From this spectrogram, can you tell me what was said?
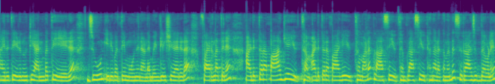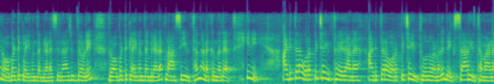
ആയിരത്തി എഴുന്നൂറ്റി അൻപത്തി ഏഴ് ജൂൺ ഇരുപത്തി മൂന്നിനാണ് ഇംഗ്ലീഷുകാരുടെ ഭരണത്തിന് അടിത്തറ പാകിയ യുദ്ധം അടിത്തറ പാകിയ യുദ്ധമാണ് പ്ലാസി യുദ്ധം. പ്ലാസി യുദ്ധം നടക്കുന്നത് സിറാജുദ്ദൗളയും റോബർട്ട് ക്ലൈവും തമ്മിലാണ്. സിറാജുദ്ദൗളയും റോബർട്ട് ക്ലൈവും തമ്മിലാണ് പ്ലാസി യുദ്ധം നടക്കുന്നത്. ഇനി അടിത്തറ ഉറപ്പിച്ച യുദ്ധം ഏതാണ്? അടിത്തറ ഉറപ്പിച്ച യുദ്ധം എന്ന് പറയുന്നത് ബെക്സാർ യുദ്ധമാണ്.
